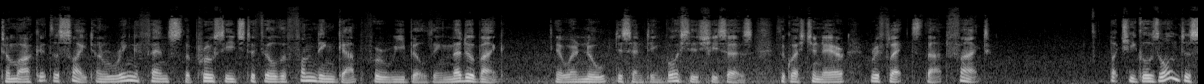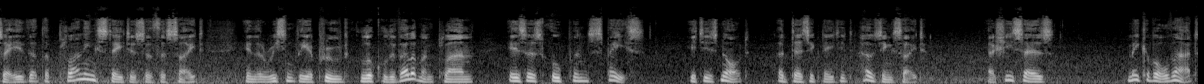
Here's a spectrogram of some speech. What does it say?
to market the site and ring fence the proceeds to fill the funding gap for rebuilding Meadowbank. There were no dissenting voices, she says. The questionnaire reflects that fact. But she goes on to say that the planning status of the site in the recently approved local development plan is as open space. It is not a designated housing site. As she says, make of all that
